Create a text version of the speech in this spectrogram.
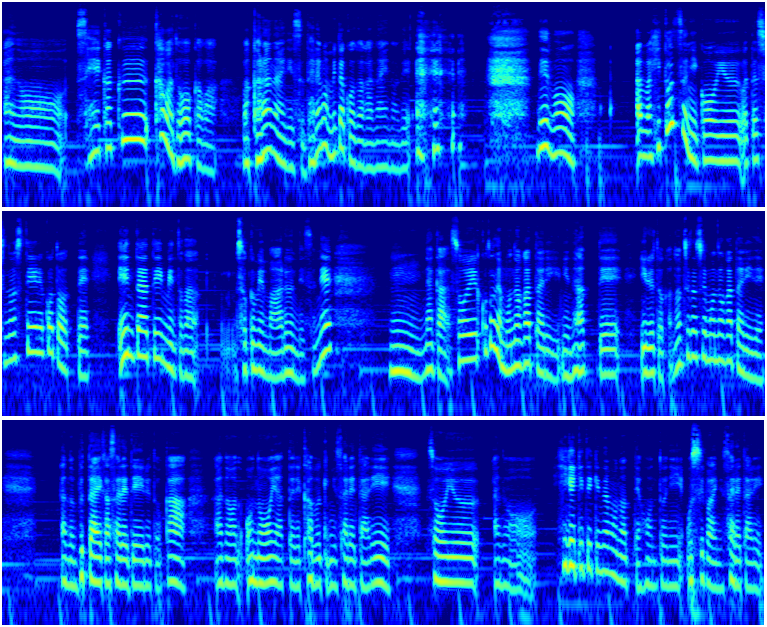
あの正確かはどうかはわからないです誰も見たことがないので でもあ、まあ、一つにこういう私のしていることってエンターテインメントな側面もあるんですね。うん、なんかそういうことで物語になっているとか後々物語であの舞台化されているとかあのお能をやったり歌舞伎にされたりそういうあの悲劇的なものって本当にお芝居にされたり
